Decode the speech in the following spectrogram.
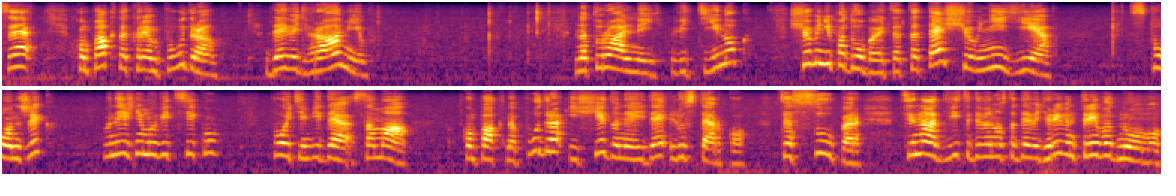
Це компактна крем-пудра 9 грамів. Натуральний відтінок. Що мені подобається, це те, що в ній є спонжик в нижньому відсіку. Потім йде сама компактна пудра і ще до неї йде люстерко. Це супер. Ціна 299 гривень, 3 в одному.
